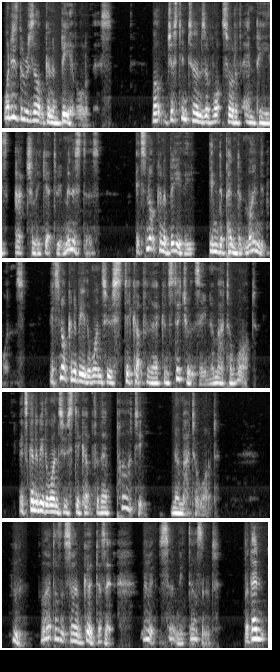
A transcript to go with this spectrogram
what is the result going to be of all of this? Well, just in terms of what sort of MPs actually get to be ministers, it's not going to be the independent minded ones. It's not going to be the ones who stick up for their constituency no matter what. It's going to be the ones who stick up for their party no matter what. Hmm, well, that doesn't sound good, does it? No, it certainly doesn't. But then,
